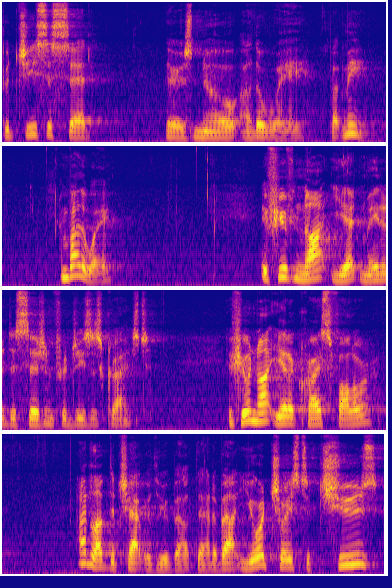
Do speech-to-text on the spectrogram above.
But Jesus said, There is no other way but me. And by the way, if you've not yet made a decision for Jesus Christ, if you're not yet a Christ follower, I'd love to chat with you about that, about your choice to choose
